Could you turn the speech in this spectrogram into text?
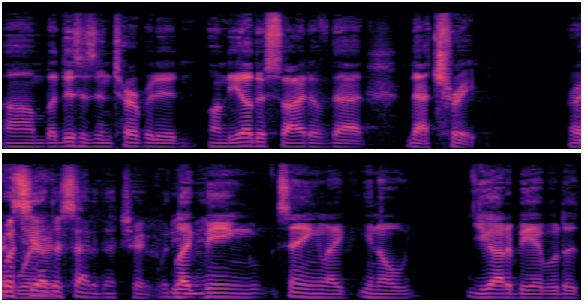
Um, but this is interpreted on the other side of that that trait. Right? What's the other side of that trait? What do like you mean? being saying like you know you got to be able to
